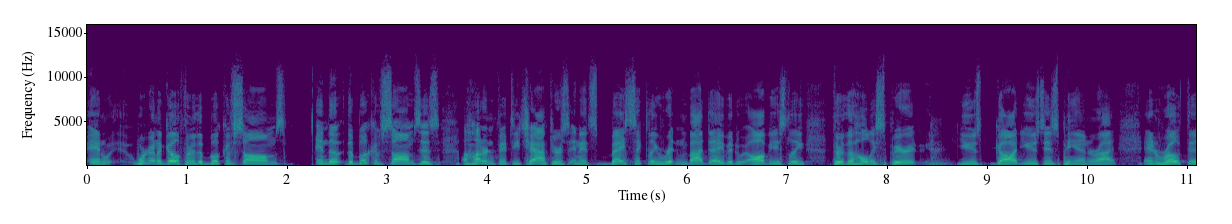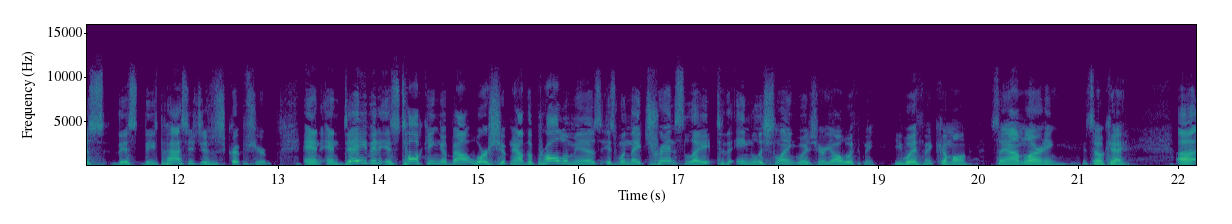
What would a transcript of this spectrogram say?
and we're going to go through the book of Psalms and the, the book of Psalms is 150 chapters, and it's basically written by David, obviously through the Holy Spirit. Used, God used his pen, right? And wrote this, this, these passages of Scripture. And, and David is talking about worship. Now, the problem is, is when they translate to the English language, are y'all with me? You with me? Come on. Say, I'm learning. It's okay. Uh,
